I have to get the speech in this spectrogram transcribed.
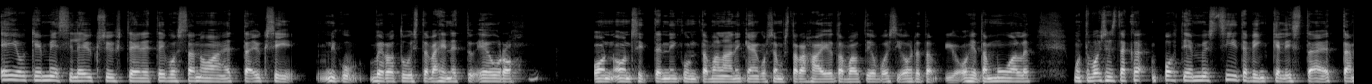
ei oikein mene sille yksi yhteen, että ei voi sanoa, että yksi niin kuin verotuista vähennetty euro on, on sitten niin kuin tavallaan ikään kuin sellaista rahaa, jota valtio voisi ohjata, ohjata muualle. Mutta voisin sitä pohtia myös siitä vinkkelistä, että,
